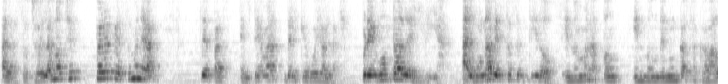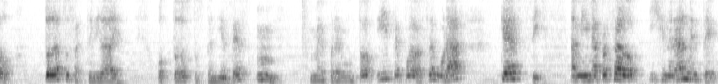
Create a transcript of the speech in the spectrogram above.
a las 8 de la noche para que de esta manera sepas el tema del que voy a hablar. Pregunta del día. ¿Alguna vez te has sentido en un maratón en donde nunca has acabado todas tus actividades o todos tus pendientes? Mm, me pregunto y te puedo asegurar que sí. A mí me ha pasado y generalmente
